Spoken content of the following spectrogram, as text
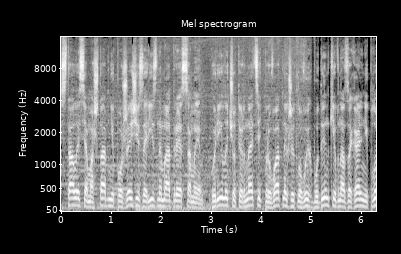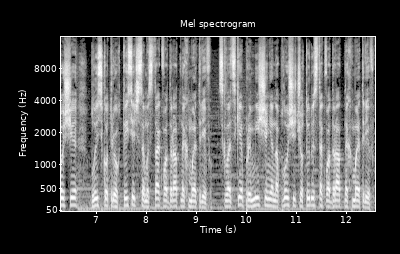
сталися масштабні пожежі за різними адресами. Горіли 14 приватних житлових будинків на загальній площі близько 3700 квадратних метрів, складське приміщення на площі 400 квадратних метрів.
